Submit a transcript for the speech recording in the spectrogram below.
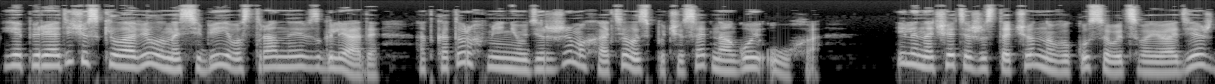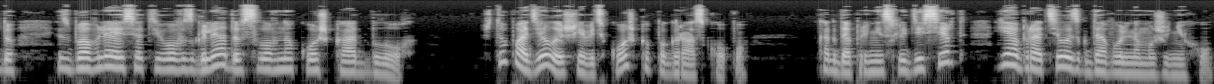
Я периодически ловила на себе его странные взгляды, от которых мне неудержимо хотелось почесать ногой ухо. Или начать ожесточенно выкусывать свою одежду, избавляясь от его взглядов, словно кошка от блох. Что поделаешь, я ведь кошка по гороскопу. Когда принесли десерт, я обратилась к довольному жениху.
